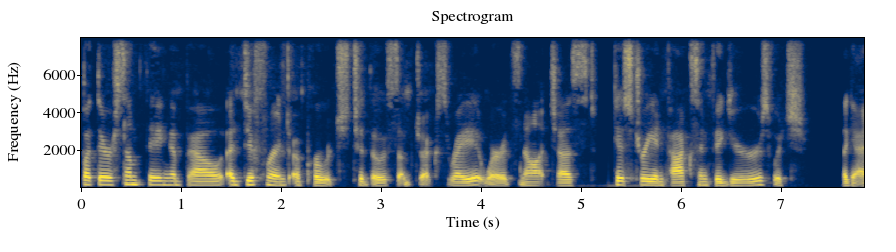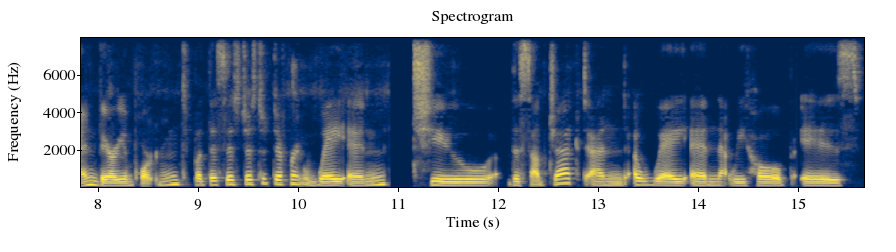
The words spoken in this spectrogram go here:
But there's something about a different approach to those subjects, right? Where it's not just history and facts and figures, which again, very important, but this is just a different way in to the subject and a way in that we hope is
